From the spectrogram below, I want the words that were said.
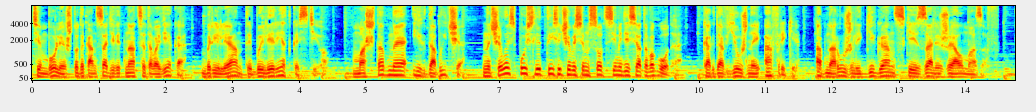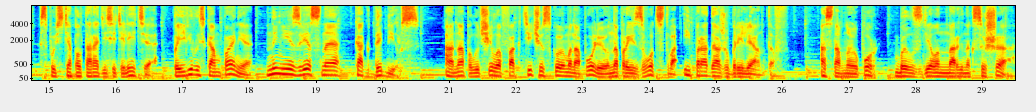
тем более, что до конца XIX века бриллианты были редкостью. Масштабная их добыча началась после 1870 года, когда в Южной Африке обнаружили гигантские залежи алмазов. Спустя полтора десятилетия появилась компания, ныне известная как Beers – она получила фактическую монополию на производство и продажу бриллиантов. Основной упор был сделан на рынок США.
